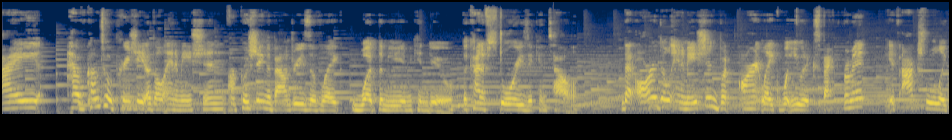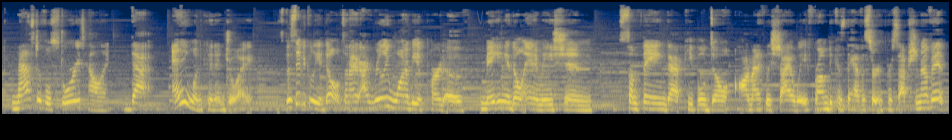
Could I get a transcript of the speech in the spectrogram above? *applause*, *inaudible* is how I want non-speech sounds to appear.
I have come to appreciate adult animation for pushing the boundaries of like what the medium can do, the kind of stories it can tell that are adult animation but aren't like what you would expect from it. It's actual like masterful storytelling that anyone can enjoy, specifically adults. And I, I really want to be a part of making adult animation something that people don't automatically shy away from because they have a certain perception of it.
